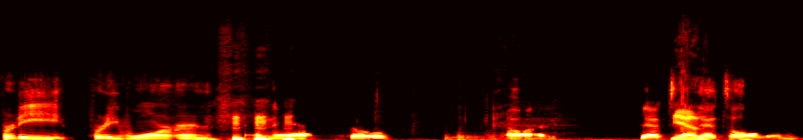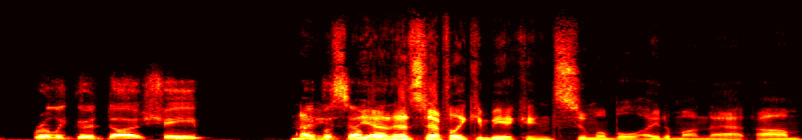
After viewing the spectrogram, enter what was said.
pretty pretty worn and that. So uh, that's Yeah. that's all in really good uh, shape. Nice. Yeah, that's definitely can be a consumable item on that. Um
